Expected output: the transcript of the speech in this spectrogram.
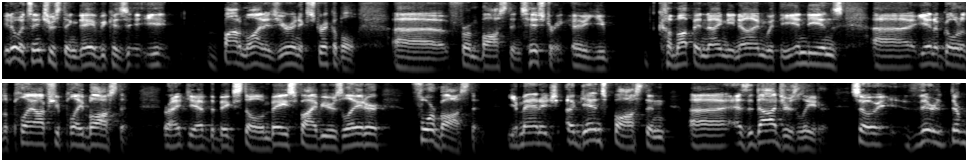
You know, it's interesting, Dave, because it, bottom line is you're inextricable uh, from Boston's history. Uh, you come up in 99 with the Indians. Uh, you end up going to the playoffs. You play Boston, right? You have the big stolen base five years later for Boston. You manage against Boston uh, as the Dodgers leader. So they're, they're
